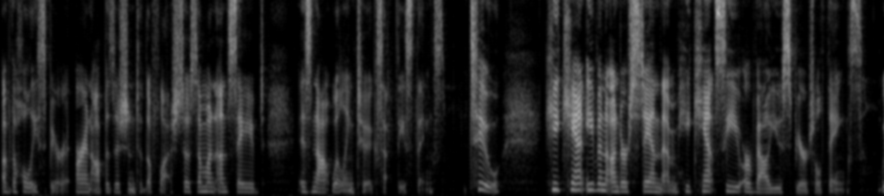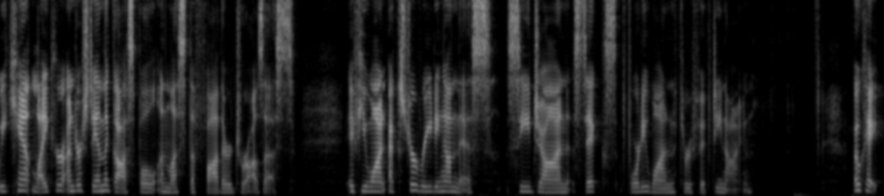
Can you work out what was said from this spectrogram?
of the Holy Spirit are in opposition to the flesh. So someone unsaved is not willing to accept these things. Two, he can't even understand them. He can't see or value spiritual things. We can't like or understand the gospel unless the Father draws us. If you want extra reading on this, see John 6 41 through 59. Okay,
